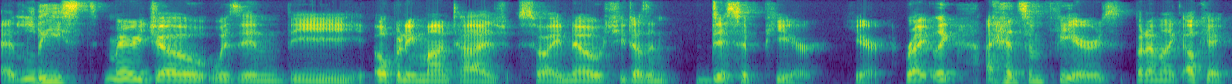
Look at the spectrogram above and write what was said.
At least Mary Jo was in the opening montage, so I know she doesn't disappear here, right? Like I had some fears, but I'm like, okay,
